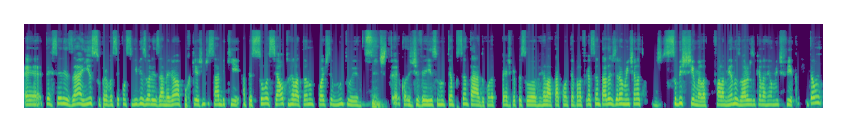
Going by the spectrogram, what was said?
é, terceirizar isso para você conseguir visualizar melhor, porque a gente sabe que a pessoa se autorrelatando pode ter muito erro. Sim. A gente, é, quando a gente vê isso no tempo sentado, quando pede para a pessoa relatar quanto tempo ela fica sentada, geralmente ela subestima, ela fala menos horas do que ela realmente fica. Então,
